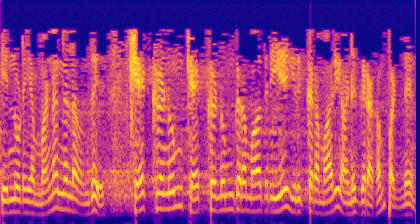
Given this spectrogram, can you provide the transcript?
என்னுடைய மனநிலை வந்து கேட்கணும் கேட்கணுங்கிற மாதிரியே இருக்கிற மாதிரி அனுகிரகம் பண்ணு.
